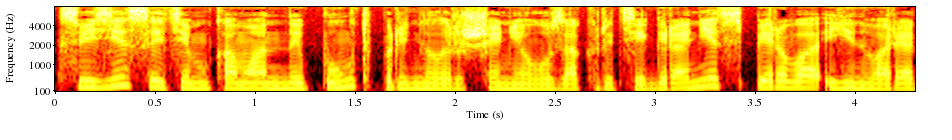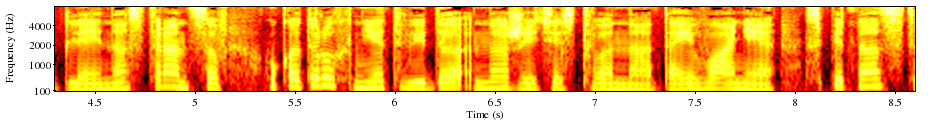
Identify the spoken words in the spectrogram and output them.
В связи с этим командный пункт принял решение о закрытии границ с 1 января для иностранцев, у которых нет вида на жительство на Тайване. С 15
